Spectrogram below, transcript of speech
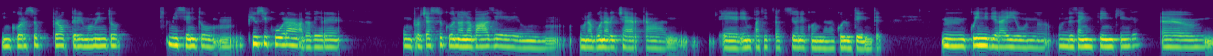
in corso, però per il momento mi sento mh, mm, più sicura ad avere un processo con alla base un, una buona ricerca mm, e empatizzazione con, con l'utente. Mm, quindi direi un, un design thinking eh,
